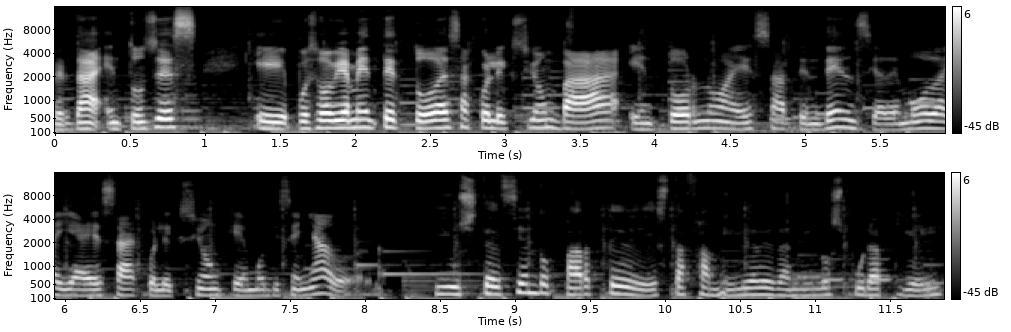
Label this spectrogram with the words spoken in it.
¿Verdad? Entonces, eh, pues obviamente toda esa colección va en torno a esa tendencia de moda y a esa colección que hemos diseñado, Y usted siendo parte de esta familia de Danilos Pura Piel,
